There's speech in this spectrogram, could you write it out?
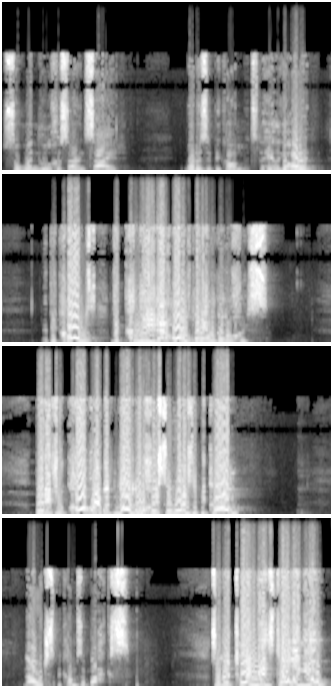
So when the luchas are inside, what does it become? It's the heilige aron. It becomes the kli that holds the heilige luchas. But if you cover it with no luchas, so what does it become? Now it just becomes a box. So the Torah is telling you,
